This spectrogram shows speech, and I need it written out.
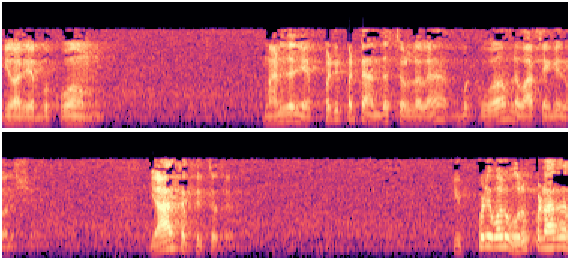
யூ ஆர் ஏ புக் ஓம் மனிதன் எப்படிப்பட்ட அந்தஸ்து உள்ளவன் புக் ஓம்னு வார்த்தை எங்கேயும் வந்துச்சு? யார் கற்பித்தது? இப்படி ஒரு உருப்படாத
